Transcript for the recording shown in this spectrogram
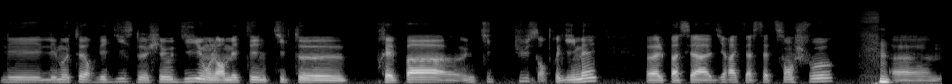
les, les, moteurs V10 de chez Audi, on leur mettait une petite euh, prépa, une petite puce, entre guillemets. elle passait à, direct à 700 chevaux. Hmm.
